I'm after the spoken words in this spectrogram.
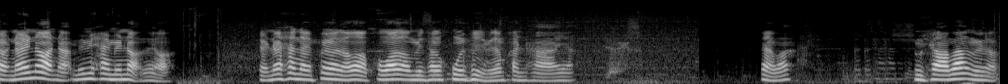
อยากได้หนอดอะ ไม่มีใครเป็นหนอดเลยเหรออยากได้ทนายเพื่อนแล้วอะเพราะว่าเรามีทั้งคูณสี่มีทั้งพันท้ายอะแต่ว่าหนูช้ามากเลยอะ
